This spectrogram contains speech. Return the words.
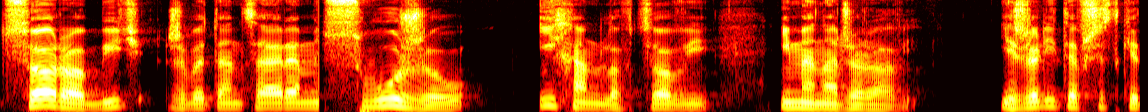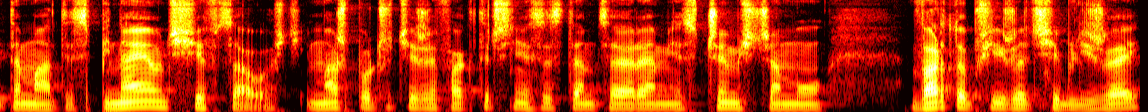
co robić, żeby ten CRM służył i handlowcowi, i menadżerowi. Jeżeli te wszystkie tematy spinają ci się w całość i masz poczucie, że faktycznie system CRM jest czymś, czemu warto przyjrzeć się bliżej,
